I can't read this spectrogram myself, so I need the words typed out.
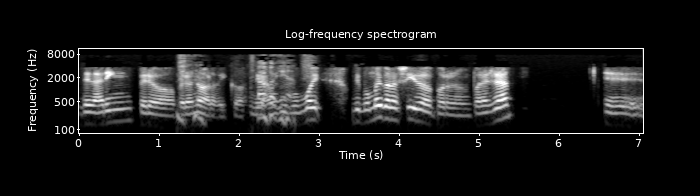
de Darín, pero pero nórdico, digamos, un, tipo muy, un tipo muy conocido por, por allá. Eh,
